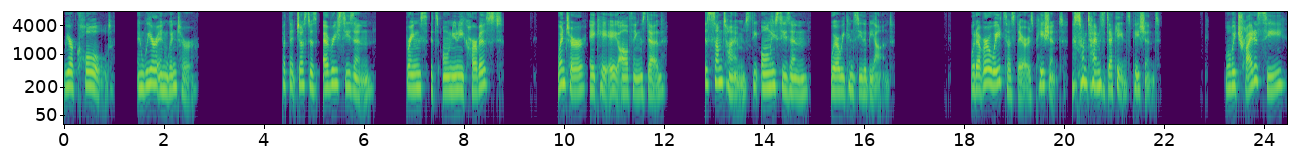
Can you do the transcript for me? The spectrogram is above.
we are cold and we are in winter. But that just as every season brings its own unique harvest, winter, aka all things dead, is sometimes the only season where we can see the beyond. Whatever awaits us there is patient, sometimes decades patient. Will we try to see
